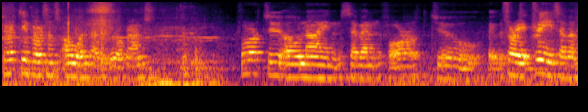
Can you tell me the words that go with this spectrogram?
13 persons over 30 kilograms. 4209742 sorry 37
